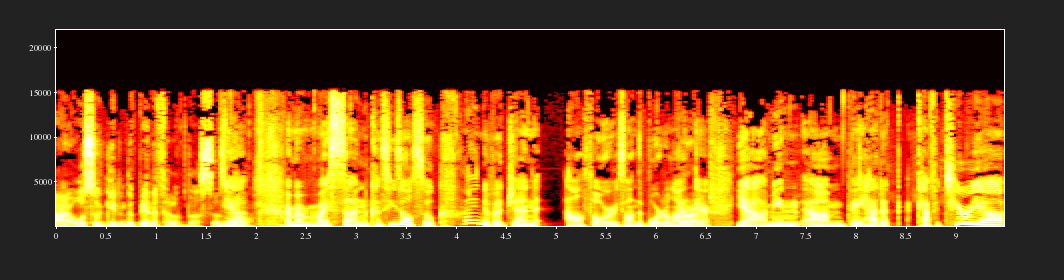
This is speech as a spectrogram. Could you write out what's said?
are also getting the benefit of this as Yeah. well. I remember my son, because he's also kind of a Gen Alpha, or he's on the borderline Right. there. Yeah, I mean, um, they had a cafeteria,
